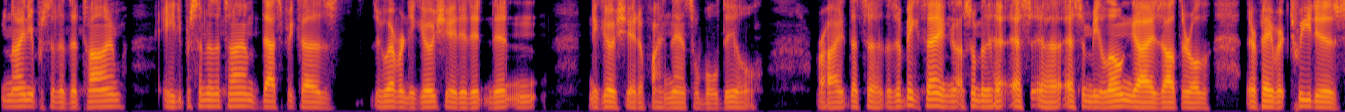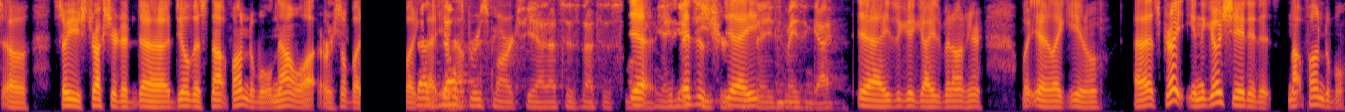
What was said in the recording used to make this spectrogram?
ninety percent of the time, eighty percent of the time, that's because whoever negotiated it didn't negotiate a financeable deal right? That's a that's a big thing. Uh, some of the S, uh, SMB loan guys out there, their favorite tweet is, uh, "So you structured a uh, deal that's not fundable. Now what?" or something like that's, that. That's know? Bruce Marks. Yeah, that's his. That's his. Slogan. Yeah, yeah, he's got just, t-shirts. Yeah, he, he's an amazing guy. Yeah, he's a good guy. He's been on here, but yeah, like you know, uh, that's great. You negotiated it, not fundable,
